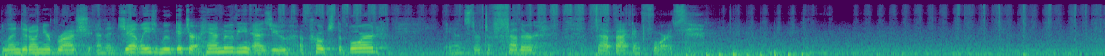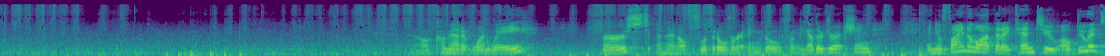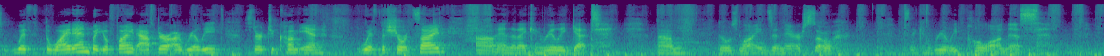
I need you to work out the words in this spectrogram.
blend it on your brush, and then gently move, get your hand moving as you approach the board and start to feather that back and forth. I'll come at it one way first and then I'll flip it over and go from the other direction. And you'll find a lot that I tend to, I'll do it with the wide end, but you'll find after I really start to come in with the short side uh, and then I can really get um, those lines in there. So, because I can really pull on this.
